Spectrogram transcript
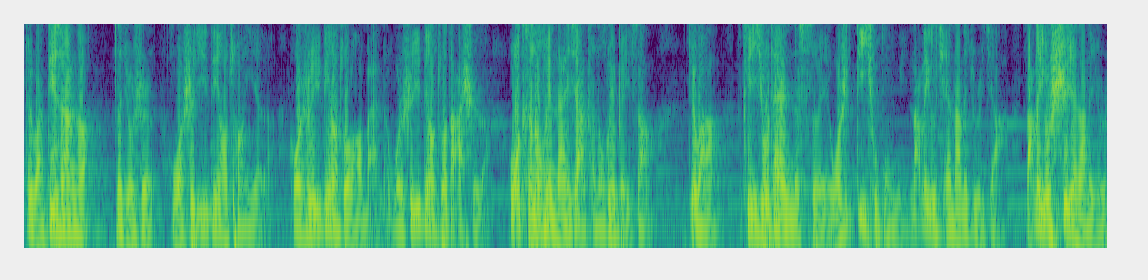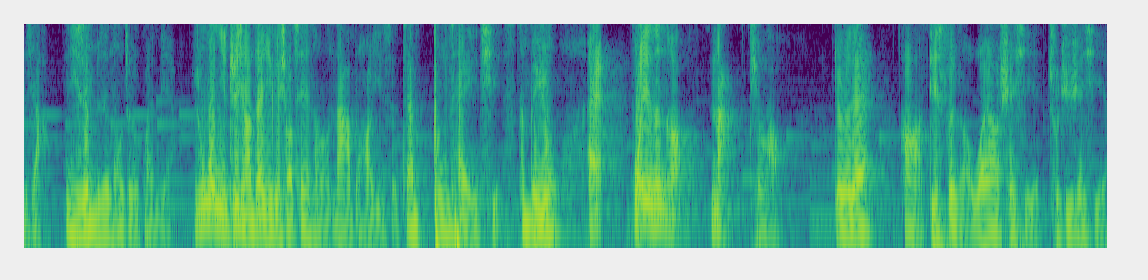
对吧？第三个，那就是我是一定要创业的，我是一定要做老板的，我是一定要做大事的，我可能会南下，可能会北上。对吧？跟犹太人的思维，我是地球公民，哪里有钱哪里就是家，哪里有事业哪里就是家。你认不认同这个观点？如果你只想在一个小县城，那不好意思，咱甭在一起，那没用。哎，我也认可，那挺好，对不对？啊，第四个，我要学习，出去学习，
